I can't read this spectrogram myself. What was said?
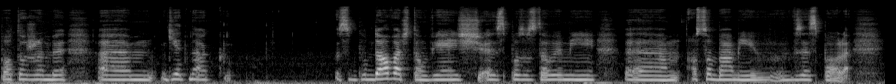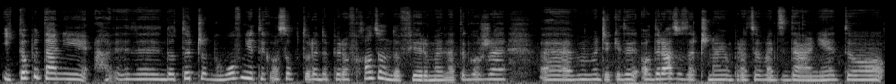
po to, żeby jednak zbudować tą więź e, z pozostałymi e, osobami w zespole. I to pytanie e, dotyczy głównie tych osób, które dopiero wchodzą do firmy, dlatego że w momencie, kiedy od razu zaczynają pracować zdalnie, to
